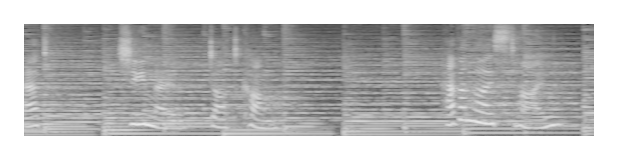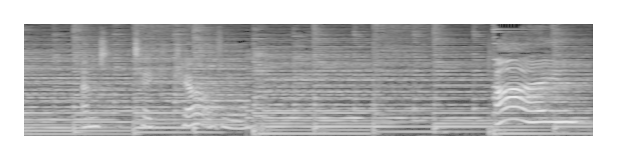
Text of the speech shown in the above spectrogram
at gmail.com. Have a nice time and take care of you. Bye!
